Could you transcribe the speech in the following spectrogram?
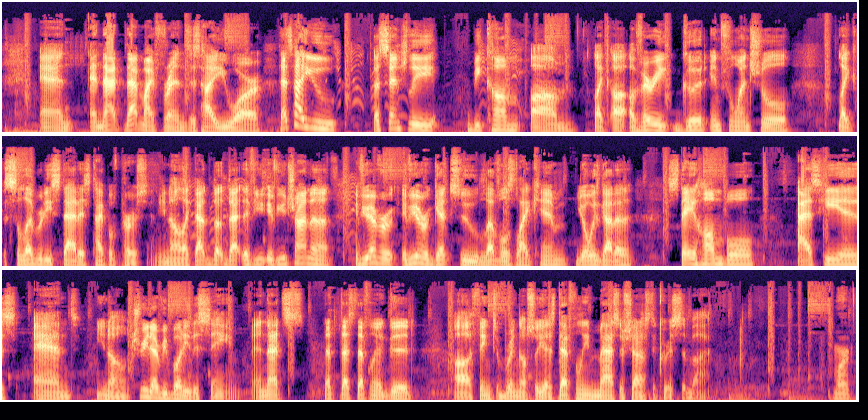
And and that that my friends is how you are that's how you essentially become um like a, a very good influential like celebrity status type of person you know? Like that that, that if you if you're trying to if you ever if you ever get to levels like him you always gotta stay humble as he is and you know treat everybody the same. And that's that that's definitely a good uh thing to bring up so yes definitely massive shout outs to chris sabat Word.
